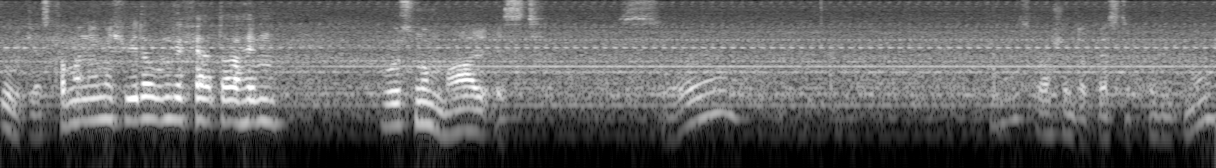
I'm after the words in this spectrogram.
Gut, jetzt kommen wir nämlich wieder ungefähr dahin, wo es normal ist. So. Das war schon der beste Punkt, ne?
